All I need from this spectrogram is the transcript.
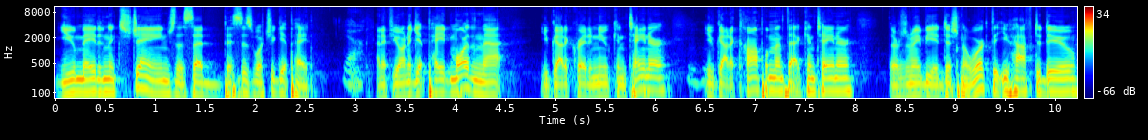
you made an exchange that said, this is what you get paid. Yeah. And if you want to get paid more than that, you've got to create a new container. Mm-hmm. You've got to complement that container. There's maybe additional work that you have to do.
